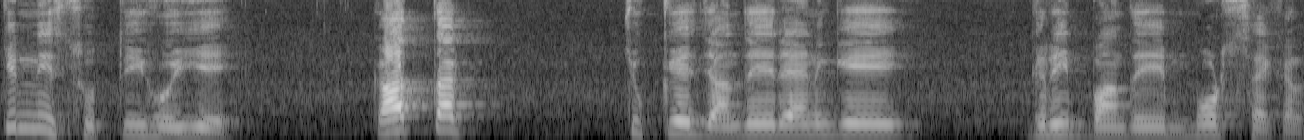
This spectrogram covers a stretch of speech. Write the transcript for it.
ਕਿੰਨੀ ਸੁੱਤੀ ਹੋਈ ਏ? ਕਦ ਤੱਕ ਚੁੱਕੇ ਜਾਂਦੇ ਰਹਿਣਗੇ ਗਰੀਬਾਂ ਦੇ ਮੋਟਰਸਾਈਕਲ?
